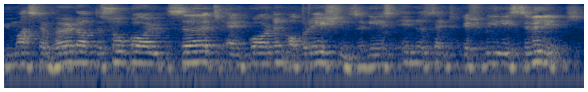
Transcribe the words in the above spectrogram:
You must have heard of the so called search and cordon operations against innocent Kashmiri civilians.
